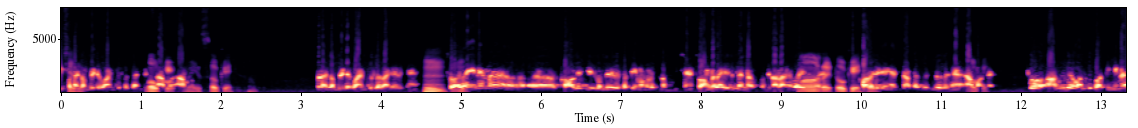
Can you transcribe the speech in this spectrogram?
இப்போ நான் கம்ப்ளீட்டா கோயம்புத்தூர்ல தான் இருக்கேன். ஓகே நான் கம்ப்ளீட்டா கோயம்புத்தூர்ல தாங்க இருக்கேன். ஸோ அதான் என்னன்னா காலேஜ் வந்து சத்தியமங்கலத்துல முடிச்சேன். ஸோ அங்கதான் இருந்தேன் நான் கொஞ்ச நாள் ஓகே காலேஜ் ஸ்டார்ட் அப் இருந்ததுங்க. ஆமாங்க. ஸோ அங்க வந்து பாத்தீங்கன்னா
